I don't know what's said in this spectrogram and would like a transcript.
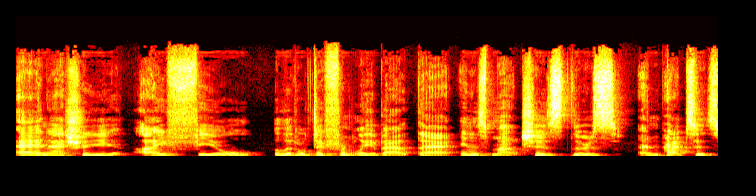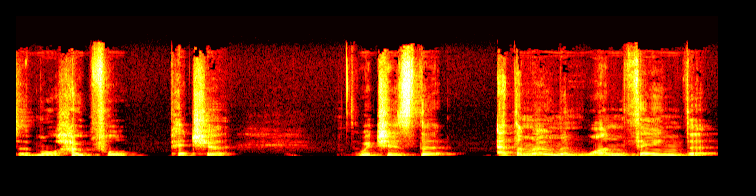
And actually, I feel a little differently about that, in as much as there's, and perhaps it's a more hopeful picture, which is that at the moment, one thing that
